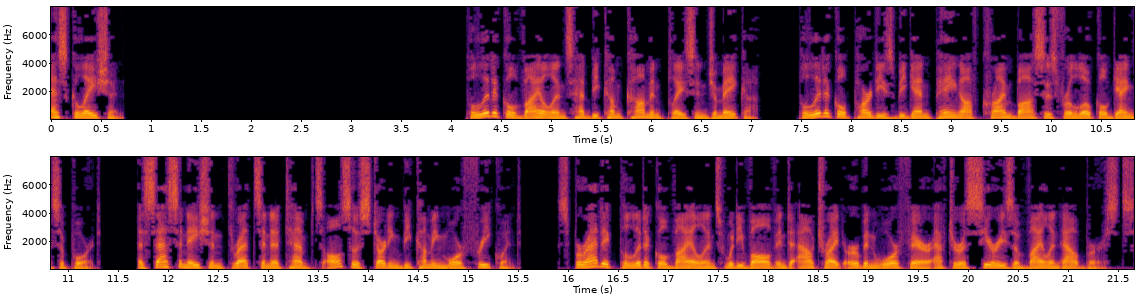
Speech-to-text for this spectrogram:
Escalation Political violence had become commonplace in Jamaica. Political parties began paying off crime bosses for local gang support. Assassination threats and attempts also starting becoming more frequent. Sporadic political violence would evolve into outright urban warfare after a series of violent outbursts.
